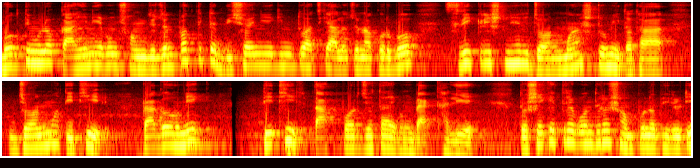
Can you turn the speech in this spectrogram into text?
ভক্তিমূলক কাহিনী এবং সংযোজন প্রত্যেকটা বিষয় নিয়ে কিন্তু আজকে আলোচনা করব শ্রীকৃষ্ণের জন্মাষ্টমী তথা জন্মতিথির প্রাগৌণিক তিথির তাৎপর্যতা এবং ব্যাখ্যা নিয়ে। তো সেক্ষেত্রে বন্ধুরা, সম্পূর্ণ ভিডিওটি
